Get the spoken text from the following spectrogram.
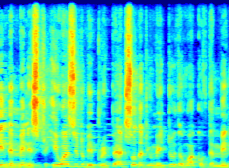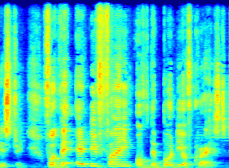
in the ministry. He wants you to be prepared so that you may do the work of the ministry. For the edifying of the body of Christ.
